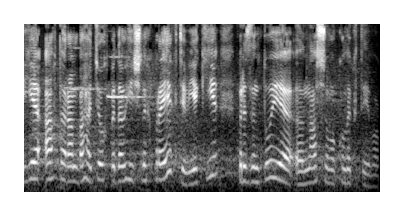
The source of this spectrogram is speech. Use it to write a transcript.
Є автором багатьох педагогічних проєктів, які презентує е, нашому колективу.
